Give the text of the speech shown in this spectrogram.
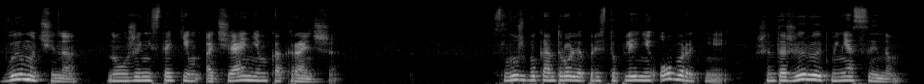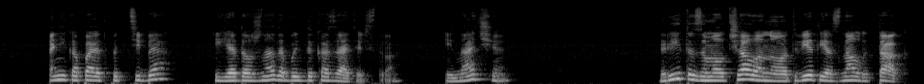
вымучена, но уже не с таким отчаянием, как раньше. Служба контроля преступлений оборотней шантажирует меня сыном. Они копают под тебя, и я должна добыть доказательства. Иначе... Рита замолчала, но ответ я знал и так.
